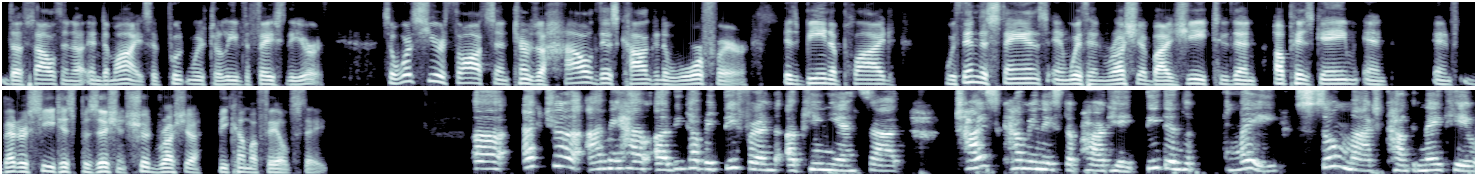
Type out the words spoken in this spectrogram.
the south in, in demise, if Putin were to leave the face of the earth. So, what's your thoughts in terms of how this cognitive warfare is being applied within the stands and within Russia by Xi to then up his game and and better seat his position should Russia become a failed state? Uh, actually, I may have a little bit different opinion that Chinese Communist Party didn't play so much cognitive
